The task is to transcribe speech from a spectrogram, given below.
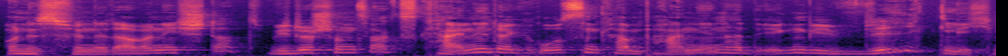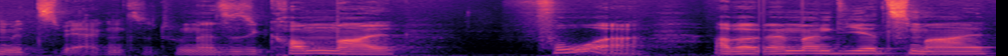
Und es findet aber nicht statt. Wie du schon sagst, keine der großen Kampagnen hat irgendwie wirklich mit Zwergen zu tun. Also sie kommen mal vor, aber wenn man die jetzt mal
